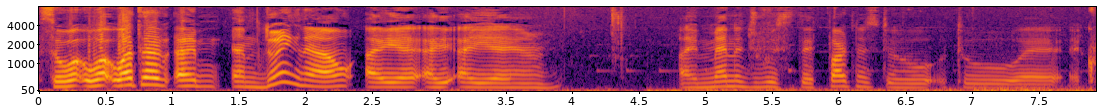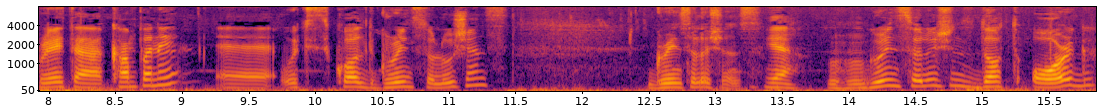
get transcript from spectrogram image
so what, what, what I've, I'm, I'm doing now I uh, I, I, uh, I manage with the partners to to uh, create a company uh, which is called Green Solutions. Green solutions. Yeah, Mhm. greensolutions.org,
